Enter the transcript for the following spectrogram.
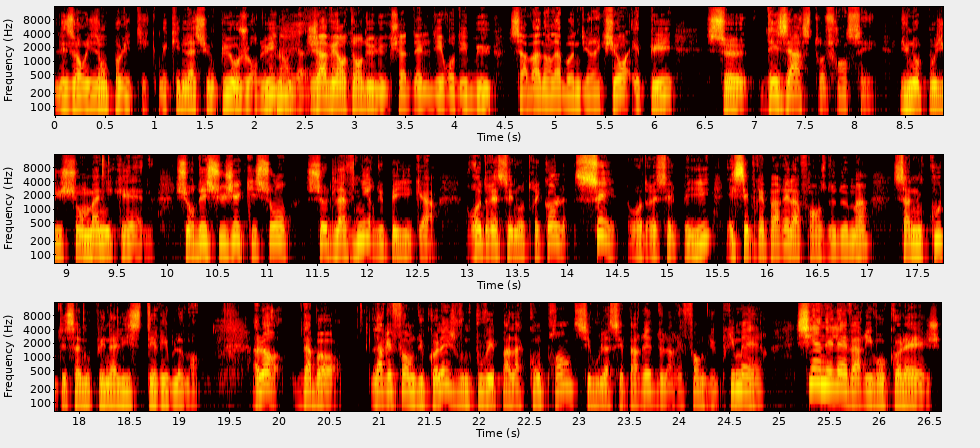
les horizons politiques, mais qui ne l'assument plus aujourd'hui. Ah J'avais entendu Luc Châtel dire au début, ça va dans la bonne direction, et puis ce désastre français d'une opposition manichéenne sur des sujets qui sont ceux de l'avenir du pays, car redresser notre école, c'est redresser le pays et c'est préparer la France de demain. Ça nous coûte et ça nous pénalise terriblement. Alors, d'abord, la réforme du collège, vous ne pouvez pas la comprendre si vous la séparez de la réforme du primaire. Si un élève arrive au collège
